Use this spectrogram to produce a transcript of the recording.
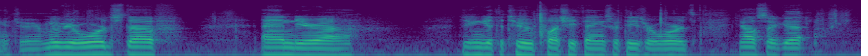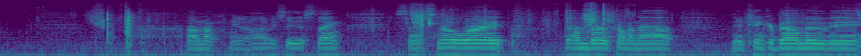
get your movie reward stuff, and your uh, you can get the two plushy things with these rewards. You also get um, you know, obviously this thing. Snow White, Dumbo coming out, new Tinkerbell movie,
